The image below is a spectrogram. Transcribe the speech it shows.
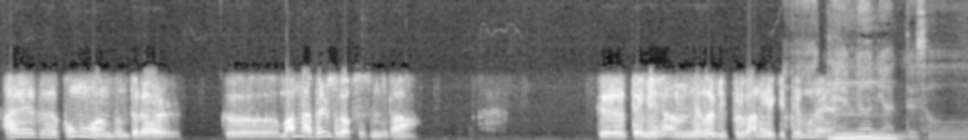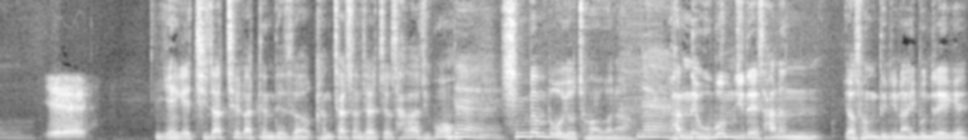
아예 그 공무원분들을 그 만나 뵐 수가 없었습니다. 그 대면 영업이 불가능했기 때문에 아, 대면이 음. 안 돼서. 예 이게, 이게 지자체 같은 데서 경찰서 지자체 사가지고 네. 신변보호 요청하거나 네. 관내 우범지대 사는 여성들이나 이분들에게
